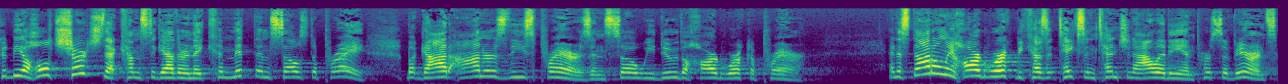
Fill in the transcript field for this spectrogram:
Could be a whole church that comes together and they commit themselves to pray. But God honors these prayers, and so we do the hard work of prayer. And it's not only hard work because it takes intentionality and perseverance,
